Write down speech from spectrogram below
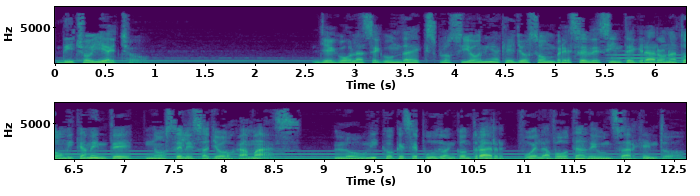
Dicho y hecho. Llegó la segunda explosión y aquellos hombres se desintegraron atómicamente, no se les halló jamás. Lo único que se pudo encontrar, fue la bota de un sargento.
